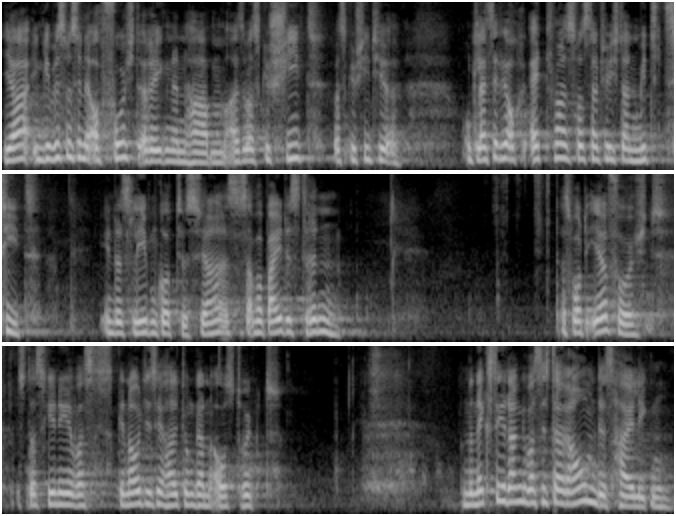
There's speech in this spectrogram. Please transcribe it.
ja, in gewissem Sinne auch furchterregenden haben. Also was geschieht, was geschieht hier? Und gleichzeitig auch etwas, was natürlich dann mitzieht in das Leben Gottes. Ja, es ist aber beides drin. Das Wort Ehrfurcht ist dasjenige, was genau diese Haltung dann ausdrückt. Und der nächste Gedanke, was ist der Raum des Heiligen?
